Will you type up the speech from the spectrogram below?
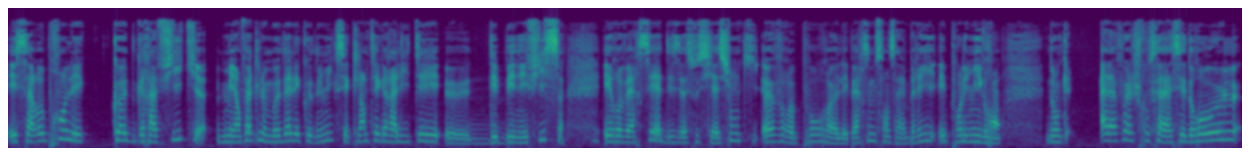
et ça reprend les codes graphiques, mais en fait le modèle économique c'est que l'intégralité euh, des bénéfices est reversée à des associations qui œuvrent pour euh, les personnes sans abri et pour les migrants. Donc à la fois je trouve ça assez drôle,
